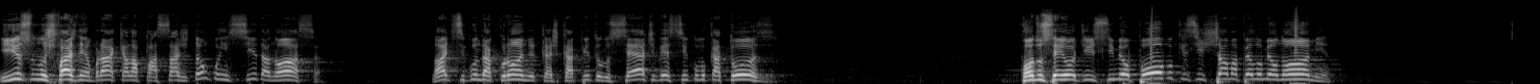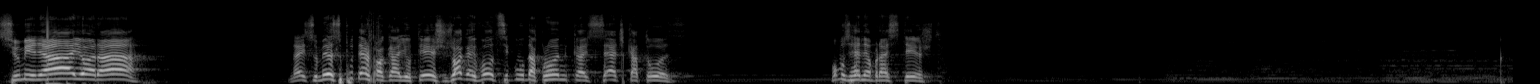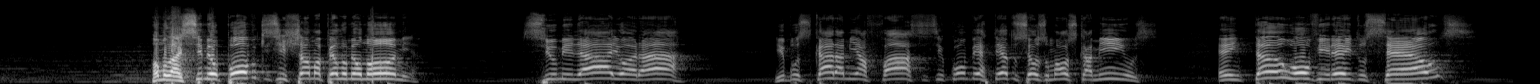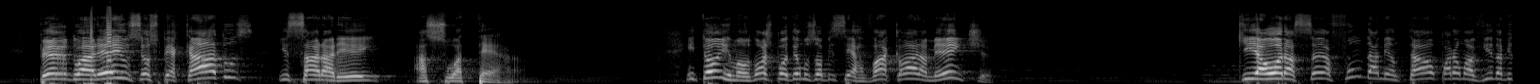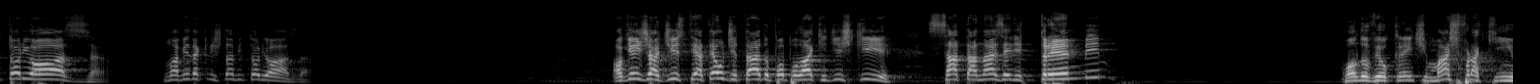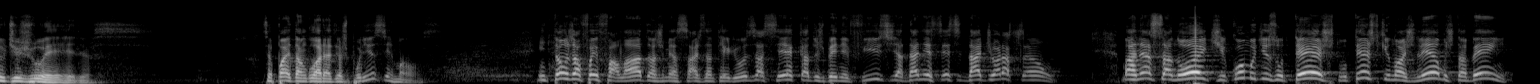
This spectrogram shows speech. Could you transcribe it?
E isso nos faz lembrar aquela passagem tão conhecida nossa, lá de 2 Crônicas, capítulo 7, versículo 14. Quando o Senhor diz: Se meu povo que se chama pelo meu nome, se humilhar e orar, não é isso mesmo? Se puder jogar aí o texto, joga aí, volta, 2 Crônicas 7, 14. Vamos relembrar esse texto. Vamos lá, se meu povo que se chama pelo meu nome, se humilhar e orar, e buscar a minha face, se converter dos seus maus caminhos, então ouvirei dos céus, perdoarei os seus pecados e sararei a sua terra. Então, irmãos, nós podemos observar claramente que a oração é fundamental para uma vida vitoriosa, uma vida cristã vitoriosa. Alguém já disse, tem até um ditado popular que diz que Satanás ele treme quando vê o crente mais fraquinho de joelhos. Você pode dar glória a Deus por isso, irmãos? Então já foi falado nas mensagens anteriores acerca dos benefícios e da necessidade de oração. Mas nessa noite, como diz o texto, o texto que nós lemos também,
